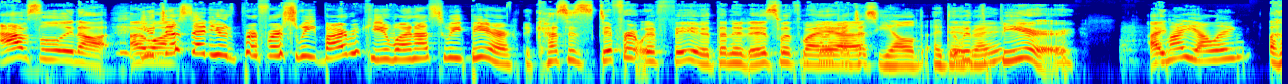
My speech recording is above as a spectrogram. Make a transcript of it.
Absolutely not. I you want- just said you'd prefer sweet barbecue. Why not sweet beer? because it's different with food than it is with my I, like I uh, just yelled. I did, with right? beer. Am I yelling?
